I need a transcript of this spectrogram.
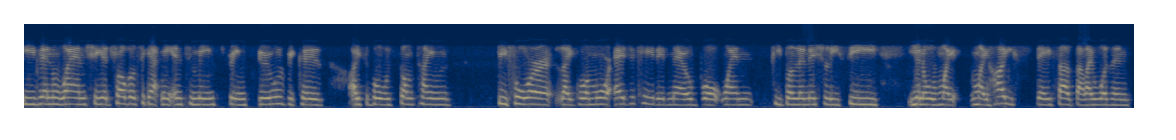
Even when she had trouble to get me into mainstream school, because I suppose sometimes before, like we're more educated now, but when people initially see, you know, my my height, they felt that I wasn't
